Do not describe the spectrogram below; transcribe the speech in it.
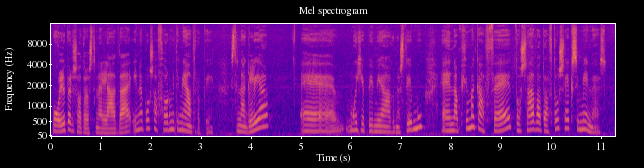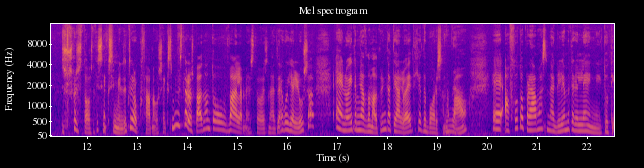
πολύ περισσότερο στην Ελλάδα είναι πόσο αυθόρμητοι είναι οι άνθρωποι. Στην Αγγλία ε, μου είχε πει μια γνωστή μου ε, να πιούμε καφέ το Σάββατο αυτό σε έξι μήνες. Ιησούς Χριστός, τις σε έξι μήνες, δεν ξέρω που θα είμαι εγώ σε έξι μήνες. Τέλος πάντων το βάλαμε στο Σνάτζα. Εγώ γελούσα. Ε, εννοείται μια εβδομάδα πριν κάτι άλλο έτυχε, δεν μπόρεσα να πάω. Ε, αυτό το πράγμα στην Αγγλία με τρελαίνει. Το ότι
